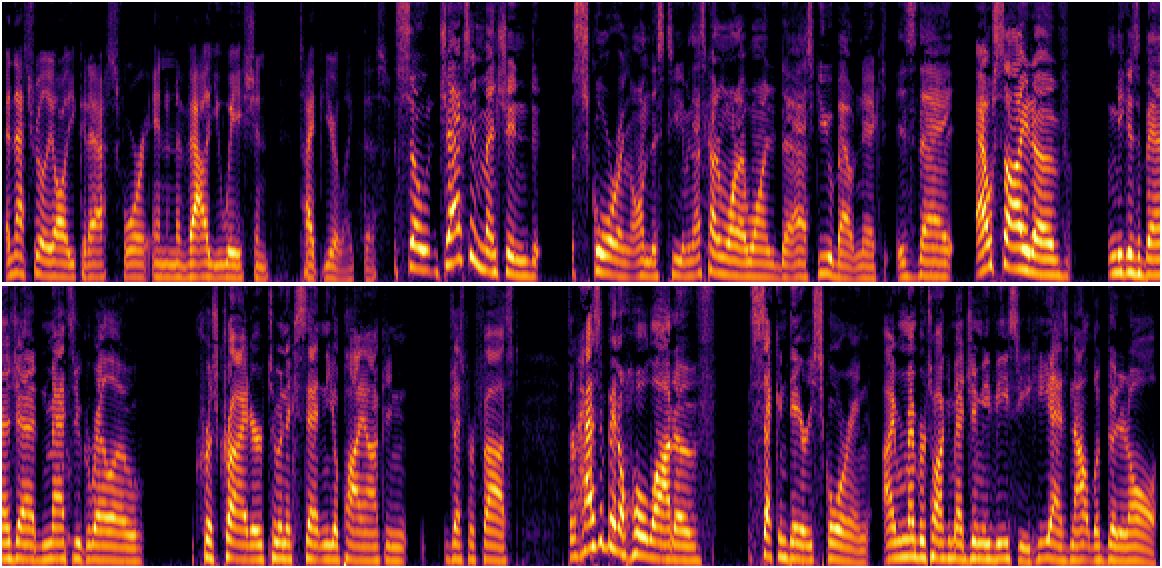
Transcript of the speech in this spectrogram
and that's really all you could ask for in an evaluation type year like this. So Jackson mentioned scoring on this team, and that's kind of what I wanted to ask you about, Nick. Is that outside of Mika Zibanejad, Matt Zuccarello, Chris Kreider, to an extent, Neal Pionk and Jesper Fast, there hasn't been a whole lot of secondary scoring. I remember talking about Jimmy Vesey. He has not looked good at all.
